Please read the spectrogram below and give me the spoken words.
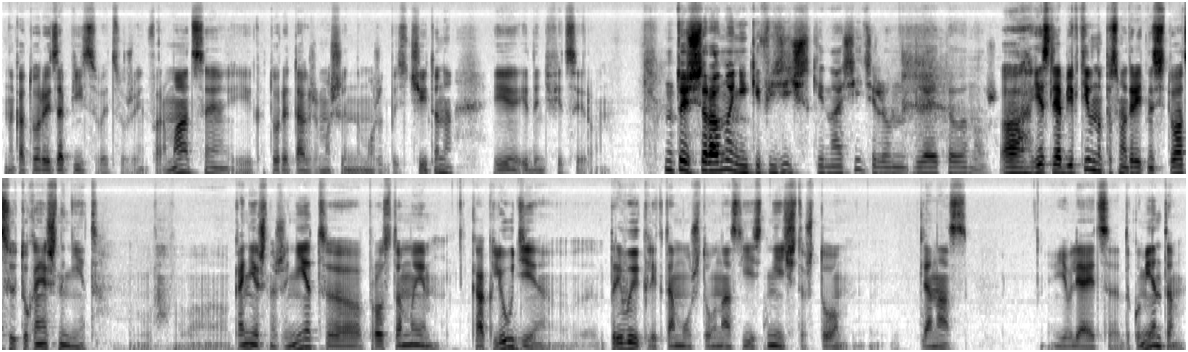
на которой записывается уже информация, и которая также машинно может быть считана и идентифицирована. Ну, то есть все равно некий физический носитель, он для этого нужен. А, если объективно посмотреть на ситуацию, то, конечно, нет. Конечно же, нет. Просто мы, как люди, привыкли к тому, что у нас есть нечто, что для нас является документом,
